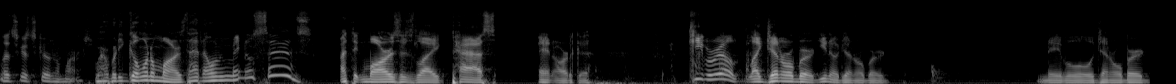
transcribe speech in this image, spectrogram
let's just go to Mars. We're already going to Mars. That don't even make no sense. I think Mars is like past Antarctica. Keep it real. Like General Byrd. You know General Byrd. Naval General Byrd.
